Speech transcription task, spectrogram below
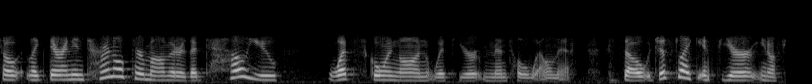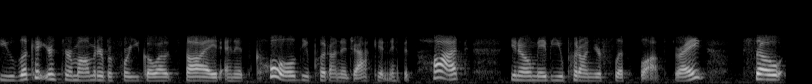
So, like they're an internal thermometer that tell you what's going on with your mental wellness. So, just like if you're, you know, if you look at your thermometer before you go outside and it's cold, you put on a jacket, and if it's hot, you know, maybe you put on your flip flops, right? So,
